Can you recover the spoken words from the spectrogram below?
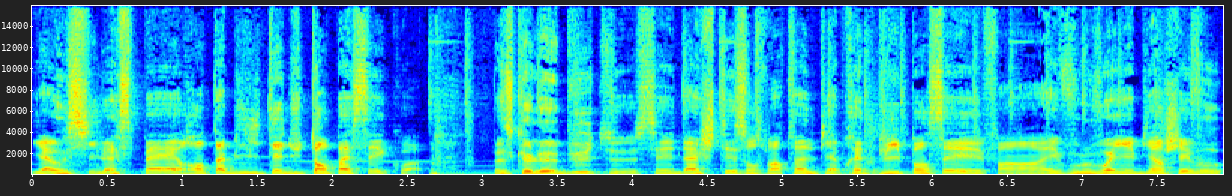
il y a aussi l'aspect rentabilité du temps passé, quoi. Parce que le but, c'est d'acheter son smartphone puis après de plus y penser. Enfin, et vous le voyez bien chez vous.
